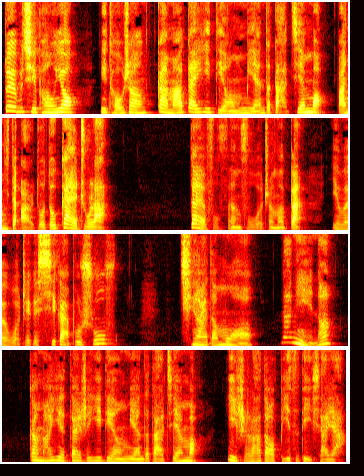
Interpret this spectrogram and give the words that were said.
对不起，朋友，你头上干嘛戴一顶棉的大尖帽，把你的耳朵都盖住啦？大夫吩咐我这么办，因为我这个膝盖不舒服。亲爱的木偶，那你呢？干嘛也戴着一顶棉的大尖帽，一直拉到鼻子底下呀？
